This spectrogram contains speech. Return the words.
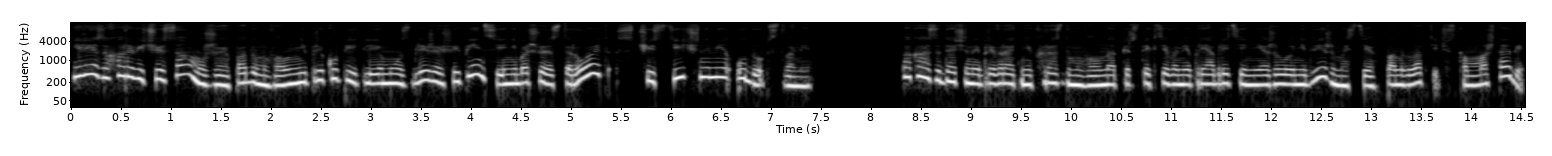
Илья Захарович и сам уже подумывал, не прикупить ли ему с ближайшей пенсии небольшой астероид с частичными удобствами. Пока озадаченный привратник раздумывал над перспективами приобретения жилой недвижимости в пангалактическом масштабе,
